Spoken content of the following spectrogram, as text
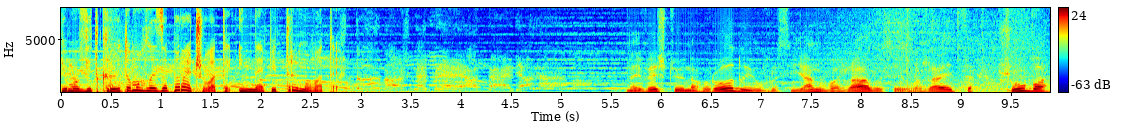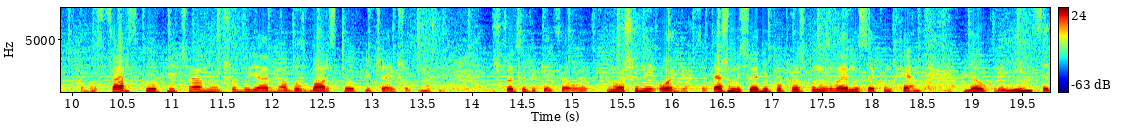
йому відкрито могли заперечувати і не підтримувати. Найвищою нагородою в росіян вважалося і вважається шуба або з царського плеча, ну якщо боярно, або з барського плеча, якщо комусь. Що це таке? Це ношений одяг. Це те, що ми сьогодні попросту називаємо секонд-хенд. Для українця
